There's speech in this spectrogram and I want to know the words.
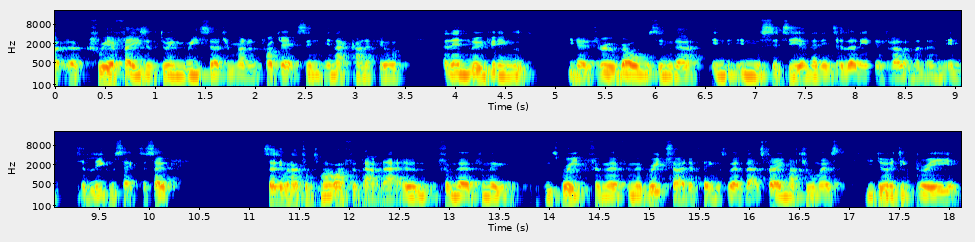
a career phase of doing research and running projects in, in that kind of field, and then moving, you know, through roles in the in in the city, and then into learning and development and into the legal sector. So certainly when I talk to my wife about that, who from the from the who's Greek from the from the Greek side of things, where that's very much almost you do a degree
